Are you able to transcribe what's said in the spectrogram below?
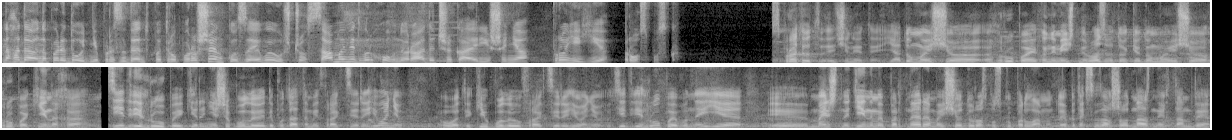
Нагадаю, напередодні президент Петро Порошенко заявив, що саме від Верховної Ради чекає рішення про її розпуск. Спротив чинити. Я думаю, що група економічний розвиток, я думаю, що група Кінаха. Ці дві групи, які раніше були депутатами від фракції регіонів, от які були у фракції регіонів, ці дві групи вони є е, менш надійними партнерами щодо розпуску парламенту. Я би так сказав, що одна з них там, де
